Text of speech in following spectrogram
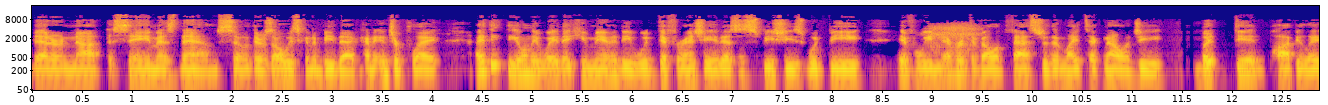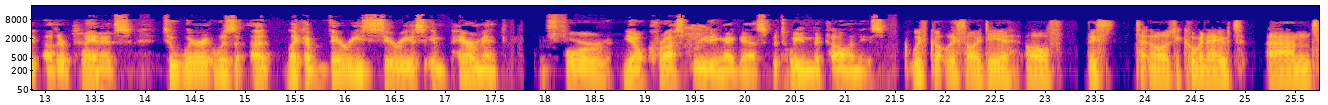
that are not the same as them, so there's always going to be that kind of interplay. I think the only way that humanity would differentiate as a species would be if we never developed faster than light technology, but did populate other planets to where it was a like a very serious impairment for you know crossbreeding, I guess, between the colonies. We've got this idea of this technology coming out, and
